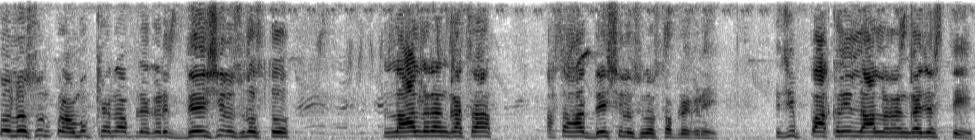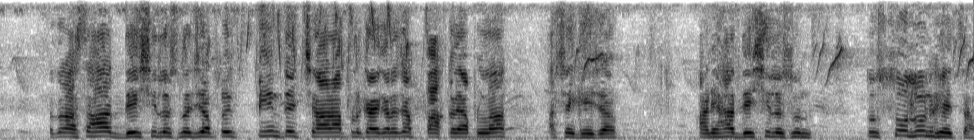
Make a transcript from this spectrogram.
तो लसूण प्रामुख्याने आपल्याकडे देशी लसूण असतो. लाल रंगाचा असा हा देशी लसूण असतो आपल्याकडे. त्याची पाकळी लाल रंगाची असते. तर असा हा देशी लसूण आपले तीन ते चार आपण काय करायच्या पाकळ्या आपल्याला अशा घ्यायच्या. आणि हा देशी लसूण तो सोलून घ्यायचा.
